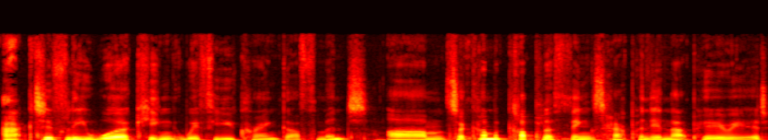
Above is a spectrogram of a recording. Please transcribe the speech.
actively working with the Ukraine government. Um, so, come a couple of things happened in that period.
